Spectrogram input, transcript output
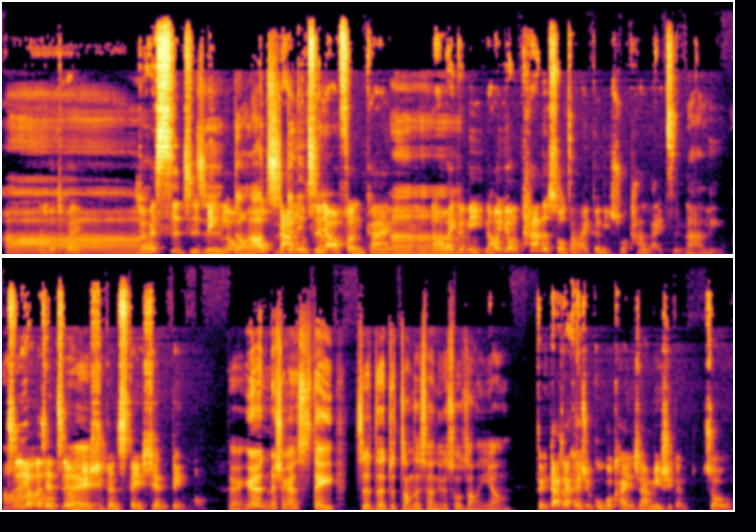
啊，然后就会就会四指并拢，然后大拇指要分开，嗯嗯，然后会跟你，然后用他的手掌来跟你说他来自哪里，只有而且只有 Michigan State 限定哦，对，因为 Michigan State 真的就长得像你的手掌一样，对，大家可以去 Google 看一下 Michigan 州，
